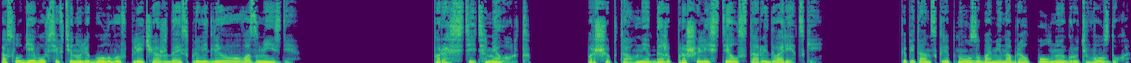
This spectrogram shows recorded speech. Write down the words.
А слуги и вовсе втянули головы в плечи, ожидая справедливого возмездия. «Простите, милорд», — прошептал, нет, даже прошелестел старый дворецкий. Капитан скрипнул зубами и набрал полную грудь воздуха,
